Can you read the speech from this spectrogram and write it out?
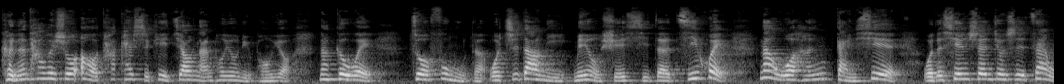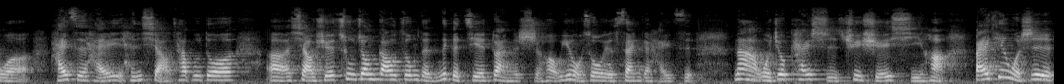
可能他会说：“哦，他开始可以交男朋友、女朋友。”那各位。做父母的，我知道你没有学习的机会。那我很感谢我的先生，就是在我孩子还很小，差不多呃小学、初中、高中的那个阶段的时候，因为我说我有三个孩子，那我就开始去学习哈。白天我是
